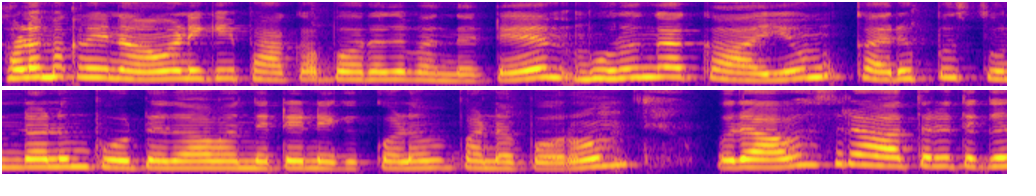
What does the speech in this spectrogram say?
ஹலோ நான் இன்னைக்கு பார்க்க போகிறது வந்துட்டு முருங்கைக்காயும் கருப்பு சுண்டலும் போட்டு தான் வந்துட்டு இன்றைக்கி குழம்பு பண்ண போகிறோம் ஒரு அவசர ஆத்திரத்துக்கு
